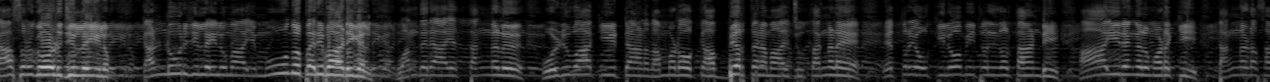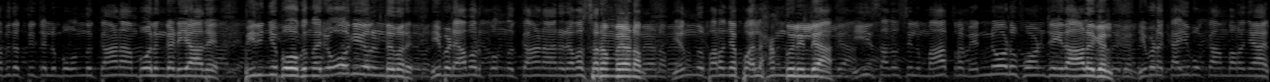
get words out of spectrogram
കാസർഗോഡ് ജില്ലയിലും കണ്ണൂർ ജില്ലയിലുമായി മൂന്ന് പരിപാടികൾ വന്ദരായ തങ്ങൾ ഒഴിവാക്കിയിട്ടാണ് നമ്മുടെ ഒക്കെ അഭ്യർത്ഥന മാനിച്ചു തങ്ങളെ എത്രയോ കിലോമീറ്ററുകൾ താണ്ടി ആയിരങ്ങൾ മുടക്കി തങ്ങളുടെ സവിധത്തിൽ ചെല്ലുമ്പോൾ ഒന്ന് കാണാൻ പോലും കഴിയാതെ പിരിഞ്ഞു പോകുന്ന രോഗികളുണ്ട് ഇവർ. ഇവിടെ അവർക്കൊന്ന് കാണാൻ ഒരു അവസരം വേണം എന്ന് പറഞ്ഞപ്പോൾ അലഹമില്ല ഈ സദസ്സിൽ മാത്രം എന്നോട് ഫോൺ ചെയ്ത ആളുകൾ ഇവിടെ കൈപൊക്കാൻ പറഞ്ഞാൽ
